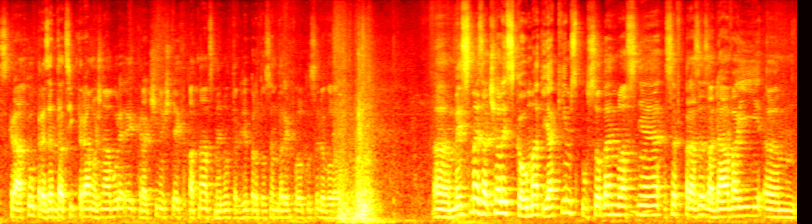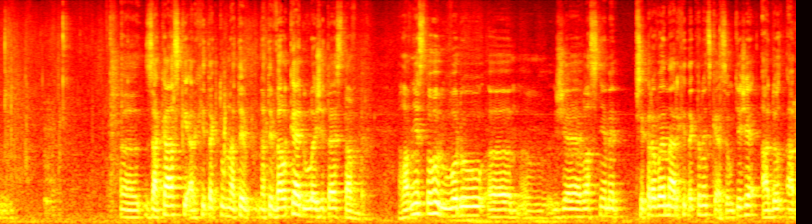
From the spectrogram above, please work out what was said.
s krátkou prezentací, která možná bude i kratší než těch 15 minut, takže proto jsem tady chvilku si dovolil. Uh, my jsme začali zkoumat, jakým způsobem vlastně se v Praze zadávají um, zakázky architektům na ty, na ty velké důležité stavby. Hlavně z toho důvodu, že vlastně my připravujeme architektonické soutěže a, do, a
